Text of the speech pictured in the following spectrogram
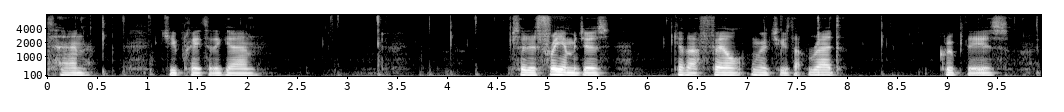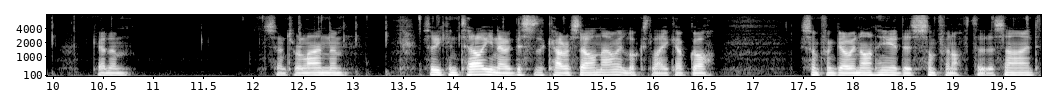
10 duplicate it again. So there's three images. Get that fill. I'm going to choose that red group these get them center align them. So you can tell, you know, this is a carousel now. It looks like I've got something going on here. There's something off to the side.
